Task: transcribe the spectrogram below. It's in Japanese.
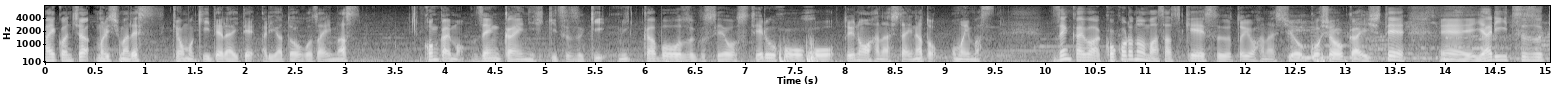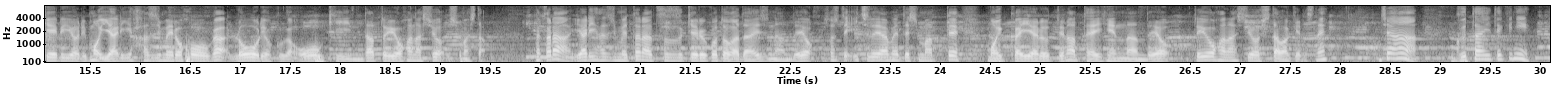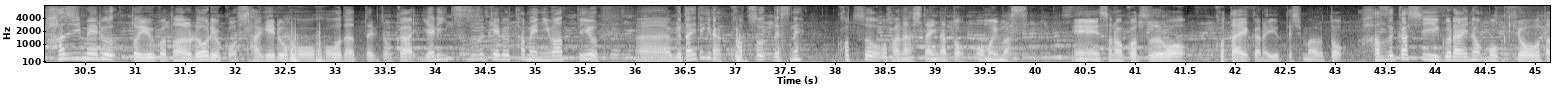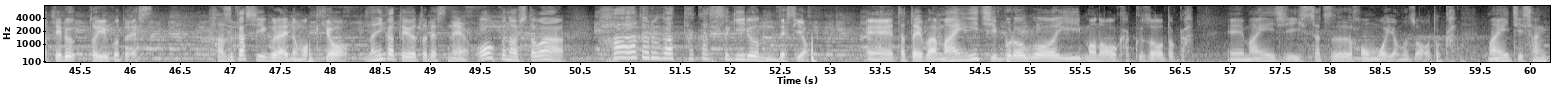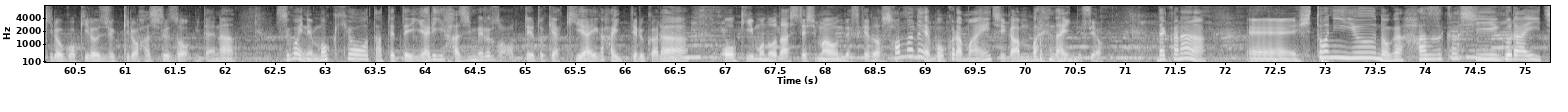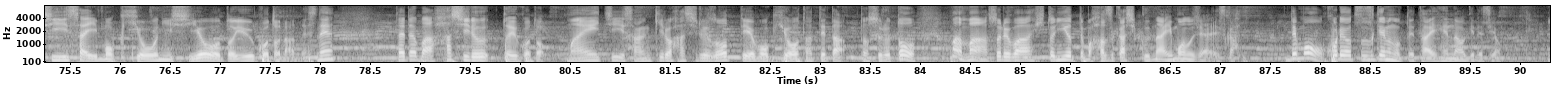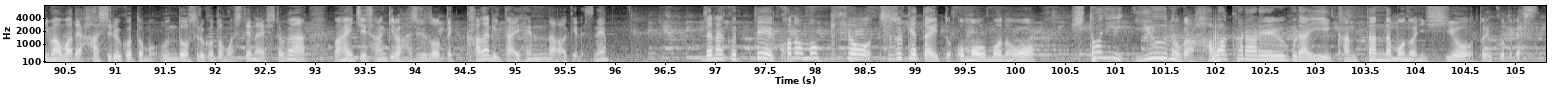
はいこんにちは。森島です。今日も聞いていただいてありがとうございます。今回も前回に引き続き三日坊主癖を捨てる方法というのを話したいなと思います。前回は心の摩擦係数という話をご紹介して、えー、やり続けるよりもやり始める方が労力が大きいんだというお話をしました。だからやり始めたら続けることが大事なんだよ。そして一度やめてしまってもう一回やるっていうのは大変なんだよというお話をしたわけですね。じゃあ具体的に始めるということの労力を下げる方法だったりとかやり続けるためにはっていうあ具体的なコツですね。コツをお話したいなと思います、えー、そのコツを答えから言ってしまうと恥ずかしいぐらいの目標を立てるということです。恥ずかしいぐらいの目標。何かというとですね多くの人はハードルが高すぎるんですよ、えー、例えば毎日ブログをいいものを書くぞとか、えー、毎日1冊本を読むぞとか毎日3キロ5キロ10キロ走るぞみたいなすごいね目標を立ててやり始めるぞっていう時は気合が入ってるから大きいものを出してしまうんですけどそんなね僕ら毎日頑張れないんですよだからえー、人に言うのが恥ずかしいぐらい小さい目標にしようということなんですね。例えば走るということ。毎日3キロ走るぞっていう目標を立てたとするとまあまあそれは人によっても恥ずかしくないものじゃないですか。でもこれを続けるのって大変なわけですよ。今まで走ることも運動することもしてない人が毎日3キロ走るぞってかなり大変なわけですね。じゃなくてこの目標を続けたいと思うものを人に言うのがはばかられるぐらい簡単なものにしようということです。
